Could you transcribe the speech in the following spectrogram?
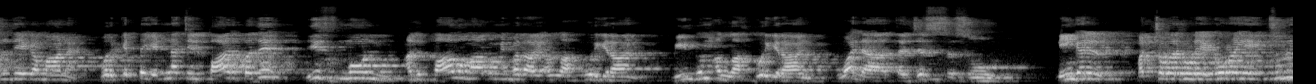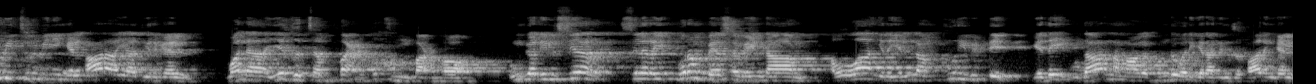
சந்தேகமான ஒரு கெட்ட எண்ணத்தில் பார்ப்பது இஸ்முன் அது பாவமாகும் என்பதாக அல்லாஹ் கூறுகிறான். மீண்டும் அல்லாஹ் கூறுகிறான். நீங்கள் மற்றவர்களுடைய குறையை சுருவி சுருவி நீங்கள் ஆராயாதீர்கள். உங்களில் சிலர் சிலரை புறம் பேச வேண்டாம். அல்லாஹ் இதையெல்லாம் கூறிவிட்டு எதை உதாரணமாக கொண்டு வருகிறான் என்று பாருங்கள்.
